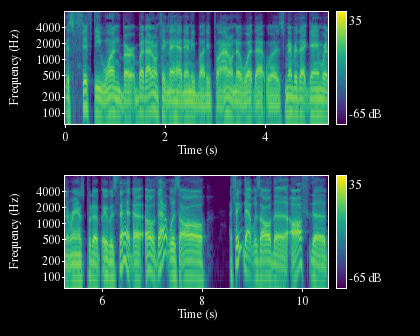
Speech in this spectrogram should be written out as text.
this 51 bur- but I don't think they had anybody play. I don't know what that was. Remember that game where the Rams put up it was that uh, oh, that was all I think that was all the off the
